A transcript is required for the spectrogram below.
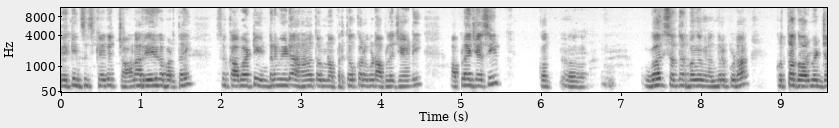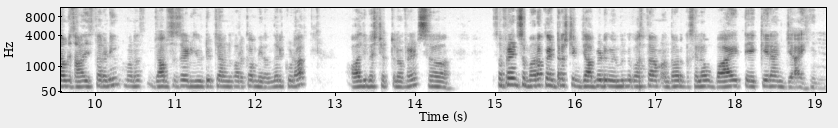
వేకెన్సీస్కి అయితే చాలా రేర్గా పడతాయి. సో కాబట్టి ఇంటర్మీడియట్ అర్హత ఉన్న ప్రతి ఒక్కరు కూడా అప్లై చేయండి. అప్లై చేసి కొత్త ఉగాది సందర్భంగా మీరందరూ కూడా కొత్త గవర్నమెంట్ జాబ్ని సాధిస్తారని మన జాబ్ సొసైటీ యూట్యూబ్ ఛానల్ వరకు మీరందరికీ కూడా ఆల్ ది బెస్ట్ చెప్తున్నాం ఫ్రెండ్స్. సో ఫ్రెండ్స్ మరొక ఇంట్రెస్టింగ్ జాబ్ మీ ముందుకు వస్తాం. అంతవరకు సెలవు. బాయ్ టేక్ కేర్ అండ్ జై హింద్.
